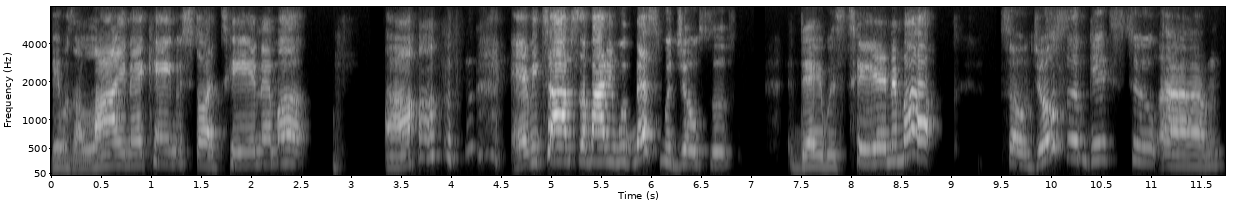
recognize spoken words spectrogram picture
There was a lion that came and started tearing them up. Uh-huh. Every time somebody would mess with Joseph, they was tearing him up. So Joseph gets to um,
